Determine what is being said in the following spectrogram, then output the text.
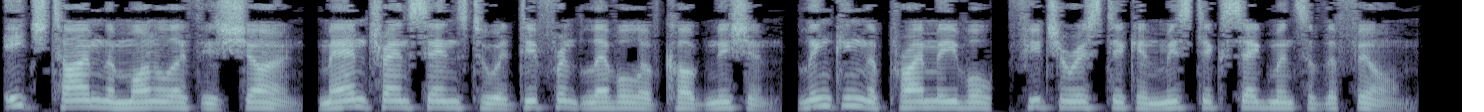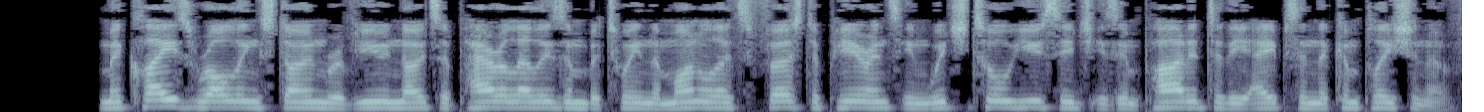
Each time the monolith is shown, man transcends to a different level of cognition, linking the primeval, futuristic and mystic segments of the film. Maclay's Rolling Stone review notes a parallelism between the monolith's first appearance in which tool usage is imparted to the apes and the completion of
